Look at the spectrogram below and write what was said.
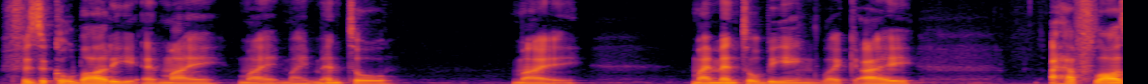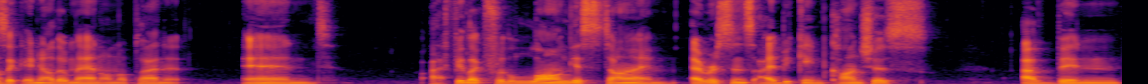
physical body and my my my mental my my mental being. Like i i have flaws like any other man on the planet. And i feel like for the longest time ever since i became conscious i've been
